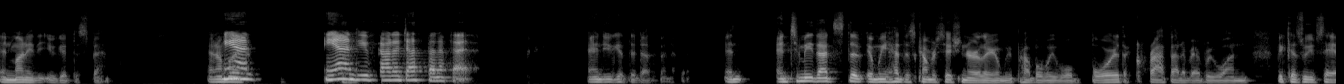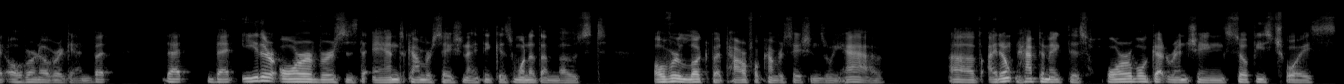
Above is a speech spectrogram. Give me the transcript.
in money that you get to spend. And I'm and, like, and you've got a death benefit. And you get the death benefit. And and to me that's the and we had this conversation earlier and we probably will bore the crap out of everyone because we've said it over and over again but that that either or versus the and conversation i think is one of the most overlooked but powerful conversations we have of i don't have to make this horrible gut wrenching sophie's choice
